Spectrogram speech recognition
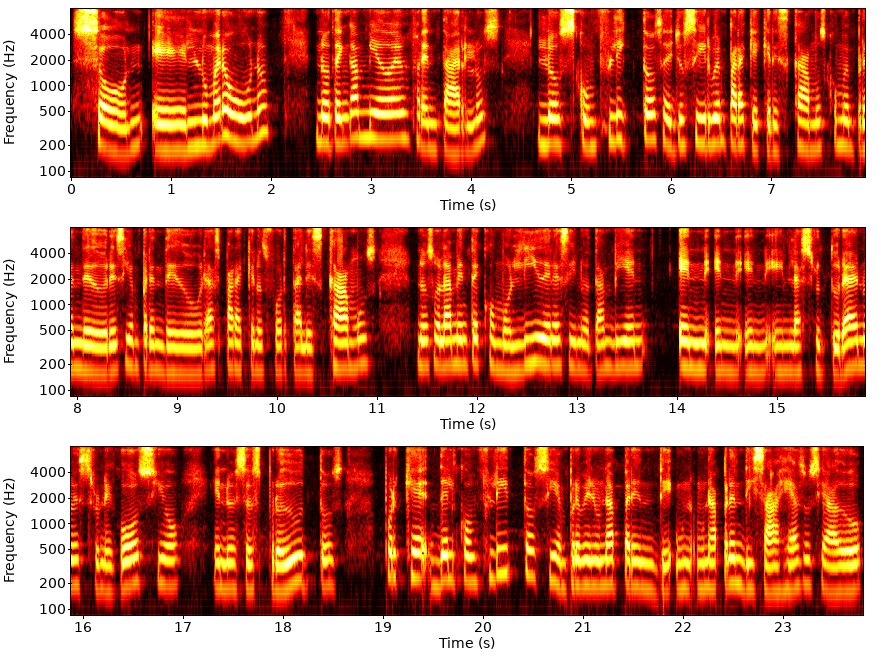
son, el número uno, no tengan miedo de enfrentarlos. Los conflictos, ellos sirven para que crezcamos como emprendedores y emprendedoras, para que nos fortalezcamos, no solamente como líderes, sino también en, en la estructura de nuestro negocio, en nuestros productos porque del conflicto siempre viene un, un, aprendizaje asociado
